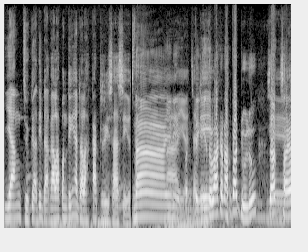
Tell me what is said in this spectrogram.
yang juga tidak kalah pentingnya adalah kaderisasi Ustaz. Nah, Nah, ini iya, penting. jadi- Itulah kenapa dulu saat Iya. saya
